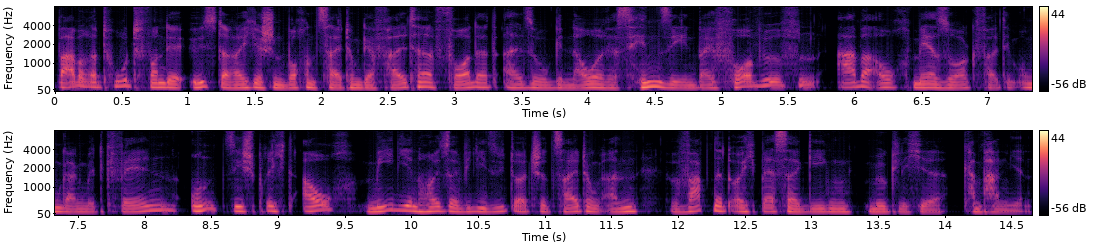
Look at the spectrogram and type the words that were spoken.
Barbara Todt von der österreichischen Wochenzeitung Der Falter fordert also genaueres Hinsehen bei Vorwürfen, aber auch mehr Sorgfalt im Umgang mit Quellen und sie spricht auch Medienhäuser wie die Süddeutsche Zeitung an, wappnet euch besser gegen mögliche Kampagnen.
